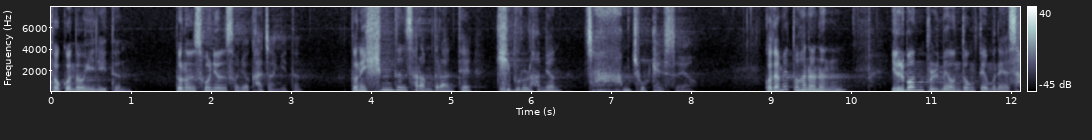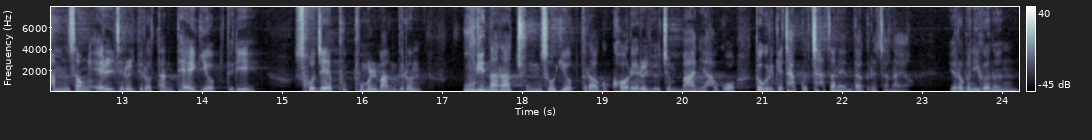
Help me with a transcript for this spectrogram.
독거 노인이든 또는 소년 소녀 가장이든 또는 힘든 사람들한테 기부를 하면 참 좋겠어요. 그 다음에 또 하나는 일본 불매 운동 때문에 삼성, LG를 비롯한 대기업들이 소재 부품을 만드는 우리나라 중소기업들하고 거래를 요즘 많이 하고 또 그렇게 자꾸 찾아낸다 그러잖아요. 여러분 이거는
